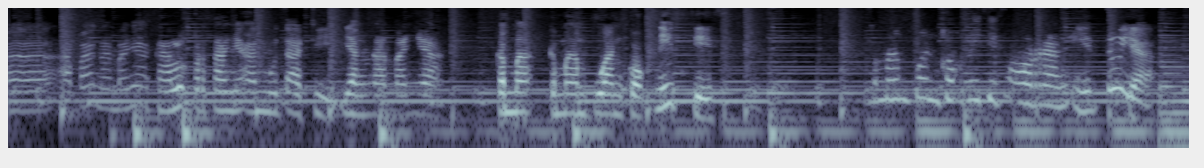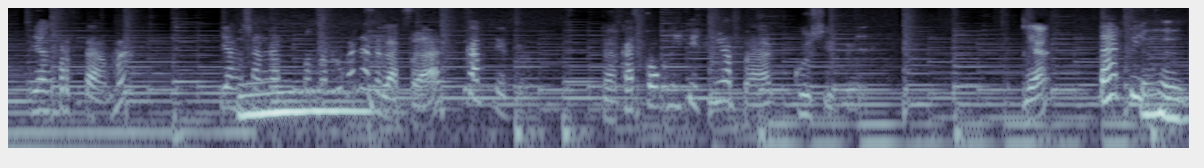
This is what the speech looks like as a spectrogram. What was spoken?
uh, apa namanya? Kalau pertanyaanmu tadi yang namanya kema kemampuan kognitif, kemampuan kognitif orang itu ya yang pertama yang hmm. sangat memerlukan adalah bakat itu bakat kognitifnya bagus itu ya tapi hmm.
